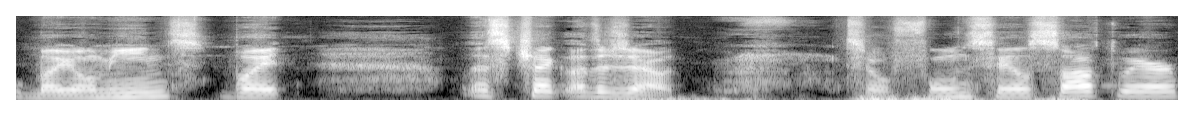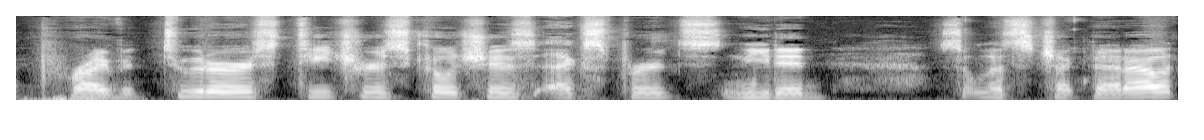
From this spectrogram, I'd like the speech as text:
by all means, but let's check others out. So phone sales software, private tutors, teachers, coaches, experts needed. So let's check that out.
